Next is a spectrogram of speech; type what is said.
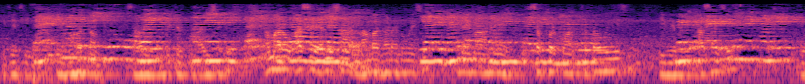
કે જેથી એ મહત્તમ સારું વિકલ્પ આવી શકે. અમારો આશય હંમેશા લાંબા ગાળાનો હોય છે એમાં અમે સફળ પણ થતા હોઈએ છીએ. એવી અમારી આશા છે.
